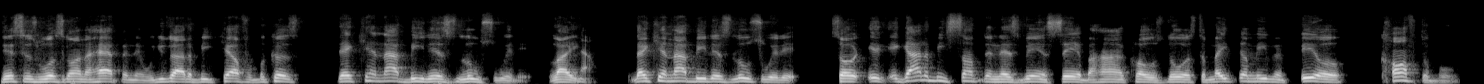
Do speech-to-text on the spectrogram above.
this is what's going to happen," and you got to be careful because they cannot be this loose with it. Like no. they cannot be this loose with it. So it, it got to be something that's being said behind closed doors to make them even feel comfortable,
